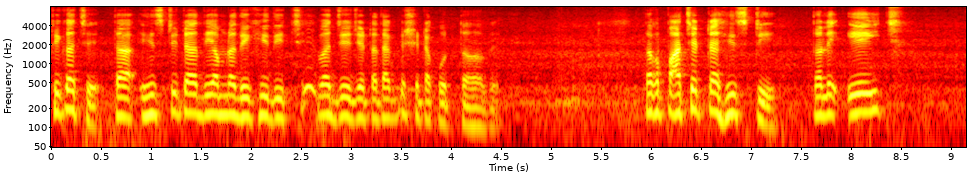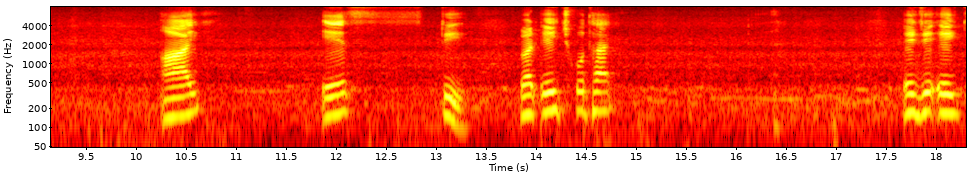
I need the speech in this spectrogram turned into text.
ঠিক আছে? তা হিস্ট্রিটা দিয়ে আমরা দেখিয়ে দিচ্ছি, এবার যে যেটা থাকবে সেটা করতে হবে। দেখো, পাঁচেরটা হিস্ট্রি তাহলে এইচ আই এস টি এবার এইচ কোথায়? এই যে এইচ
